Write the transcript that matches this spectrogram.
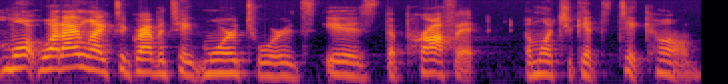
more, what I like to gravitate more towards is the profit and what you get to take home.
